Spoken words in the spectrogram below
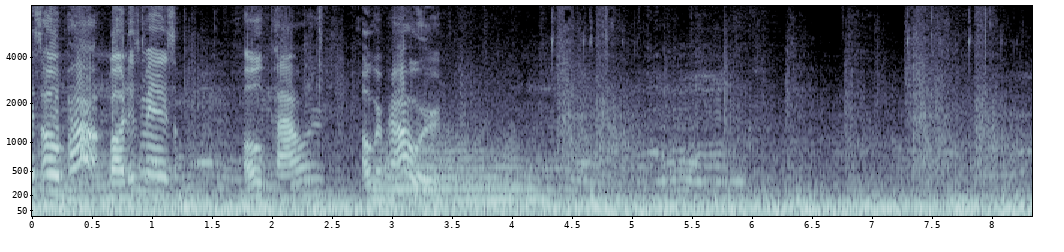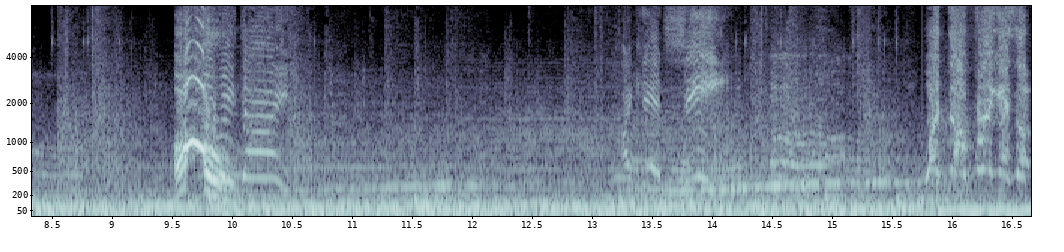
is old power. Bro, this man is old power? Overpowered. Oh! He died! I can't see! What the frick is a-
